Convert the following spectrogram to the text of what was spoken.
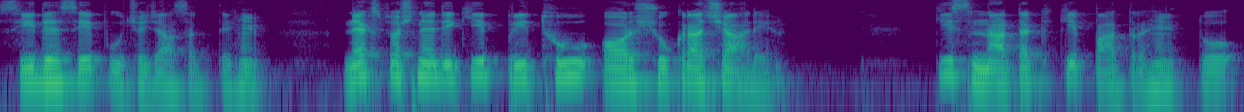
सीधे से पूछे जा सकते हैं। नेक्स्ट प्रश्न है, देखिए, पृथु और शुक्राचार्य। किस नाटक के पात्र हैं? तो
